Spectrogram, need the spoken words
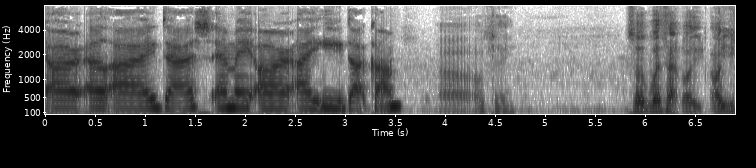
R L I dash M A R I E dot com. Uh, okay. So what's that? Are you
